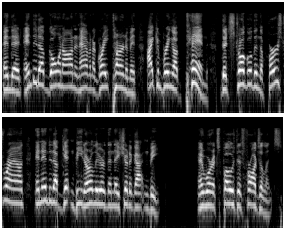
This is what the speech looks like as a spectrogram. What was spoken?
and that ended up going on and having a great tournament, I can bring up 10 that struggled in the first round and ended up getting beat earlier than they should have gotten beat and were exposed as fraudulence.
